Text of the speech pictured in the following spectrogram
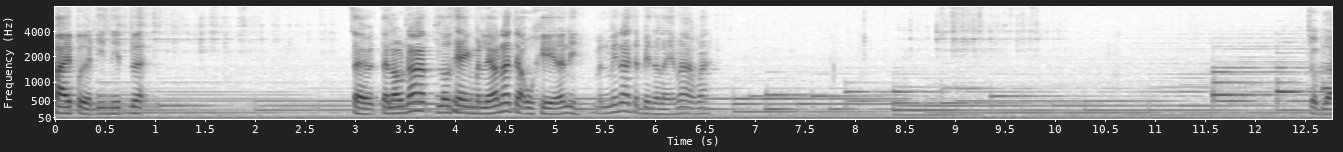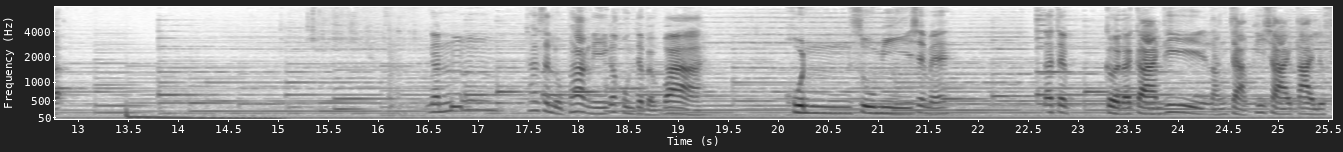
ปลายเปิดนิดๆด้วย แต่แต่เราน่าเราแทงมันแล้วน่าจะโอเคแล้วนี่ มันไม่น่าจะเป็นอะไรมากปะจบละ งั้นถ้าสรุปภาคนี้ก็คงจะแบบว่า คุณซูมีใช่ไหมน่าจะเกิดอาการที่หลังจากพี่ชายตายหรือแฟ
